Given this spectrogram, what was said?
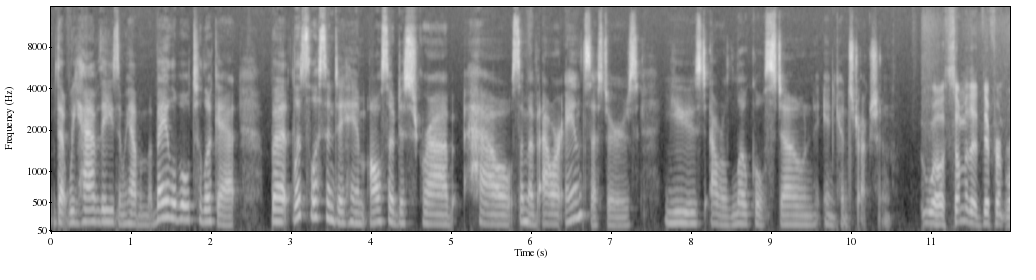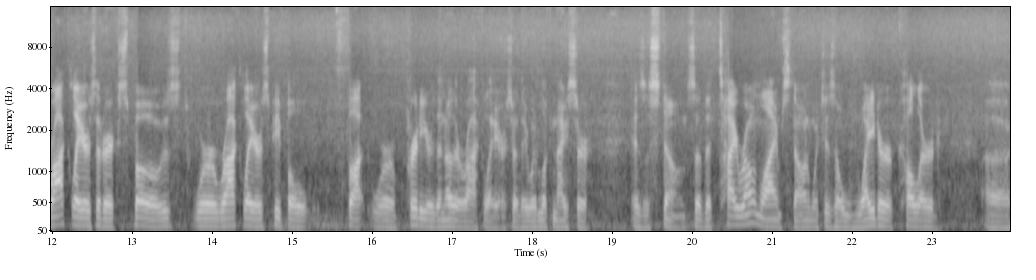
that we have these and we have them available to look at. But let's listen to him also describe how some of our ancestors used our local stone in construction. Well, some of the different rock layers that are exposed were rock layers people thought were prettier than other rock layers, or they would look nicer as a stone. So the Tyrone limestone, which is a whiter colored uh,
